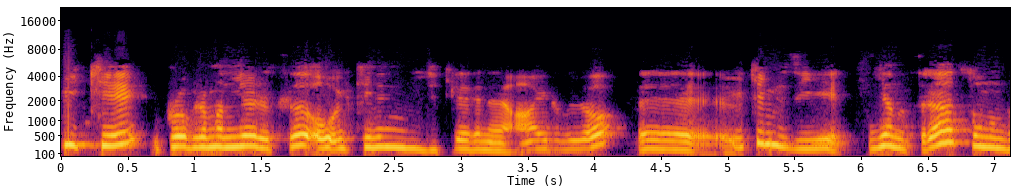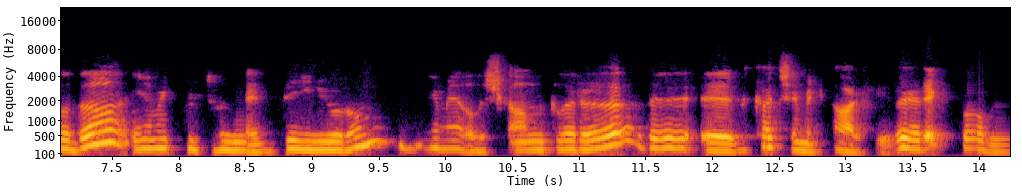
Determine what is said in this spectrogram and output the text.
iki programın yarısı o ülkenin müziklerine ayrılıyor. E, ülke müziği yanı sıra sonunda da yemek kültürüne değiniyorum. Yemek alışkanlıkları ve e, birkaç yemek tarifi vererek programı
